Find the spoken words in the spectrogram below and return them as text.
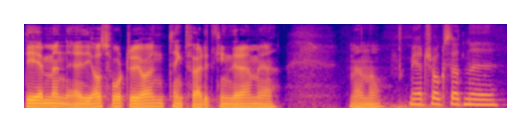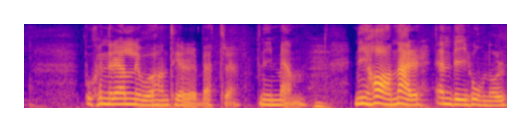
Det men eh, jag har svårt, jag har inte tänkt färdigt kring det där med, men ja. Men jag tror också att ni på generell nivå hanterar det bättre, ni män. Mm. Ni hanar än vi honor.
